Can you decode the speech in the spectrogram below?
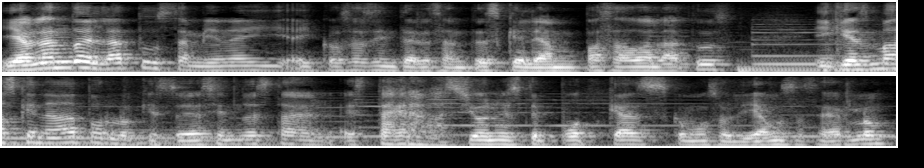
Y hablando de Latus, también hay, hay, cosas interesantes que le han pasado a Latus. Y que es más que nada por lo que estoy haciendo esta, esta grabación, este podcast, como solíamos hacerlo.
